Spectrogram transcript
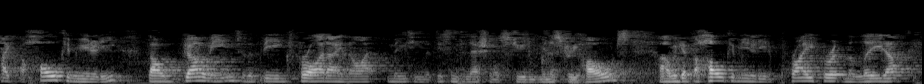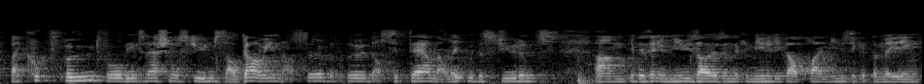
take the whole community. They'll go into the big Friday night meeting that this international student ministry holds. Uh, we get the whole community to pray for it and the leader. They cook food for all the international students. They'll go in, they'll serve the food, they'll sit down, they'll eat with the students. Um, if there's any musos in the community, they'll play music at the meeting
